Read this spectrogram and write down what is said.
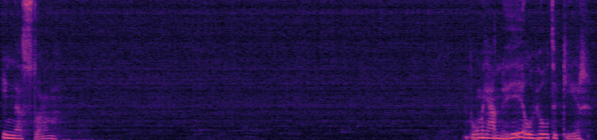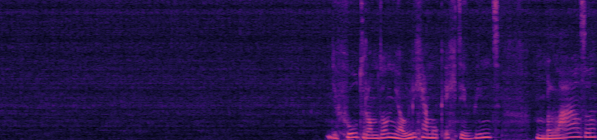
in dat storm. Bomen gaan heel wild keer. Je voelt rondom jouw lichaam ook echt die wind blazen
